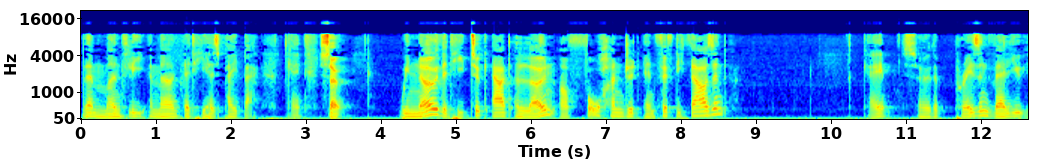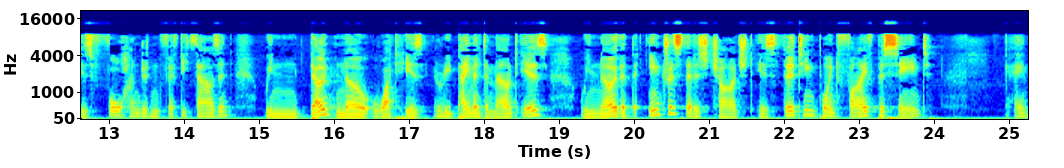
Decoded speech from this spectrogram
the monthly amount that he has paid back. Okay, so we know that he took out a loan of 450,000 Okay, so the present value is 450,000. We don't know what his repayment amount is. We know that the interest that is charged is 13.5%. Okay,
